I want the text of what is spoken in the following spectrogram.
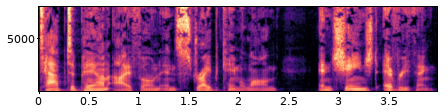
Tap to Pay on iPhone and Stripe came along and changed everything.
